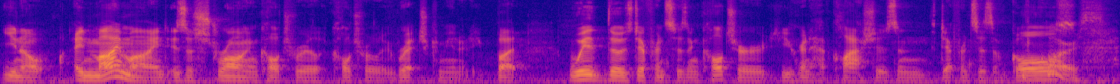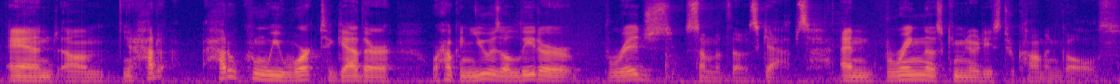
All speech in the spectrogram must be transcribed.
You know, in my mind, is a strong and culturally culturally rich community. But with those differences in culture, you're going to have clashes and differences of goals. Of and um, you know, how do how do, can we work together, or how can you as a leader bridge some of those gaps and bring those communities to common goals?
